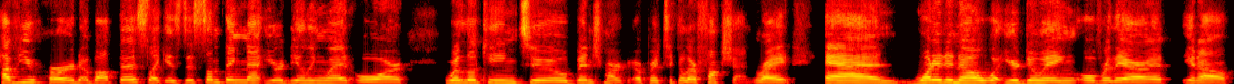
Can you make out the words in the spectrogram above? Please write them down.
have you heard about this? Like, is this something that you're dealing with? Or we're looking to benchmark a particular function, right? And wanted to know what you're doing over there at, you know,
